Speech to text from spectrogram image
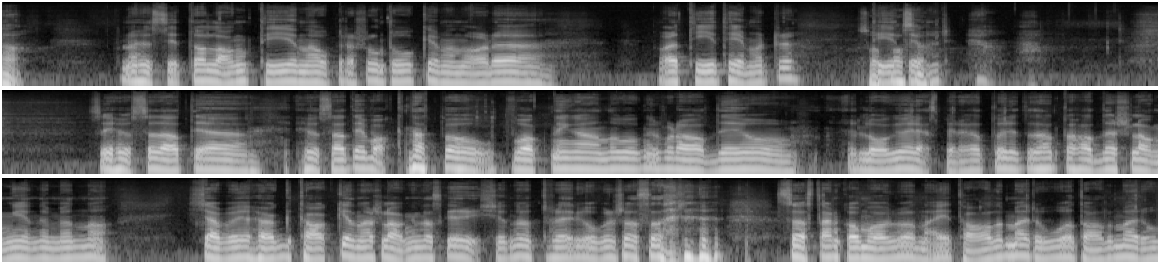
Ja. For Jeg husker ikke hvor lang tid denne operasjonen tok, men var det, var det ti timer, tror jeg? Ti timer. Ja. Så jeg husker at jeg, husker at jeg våknet på oppvåkninga noen ganger, for da hadde jeg jo lå jo respirator ikke sant, og hadde slange inni i munnen. og Kommer i høgg tak i denne slangen, da skal jeg rykke den ut flere ganger. Så, så der, søsteren kom over og nei, ta det med ro og ta det med ro.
